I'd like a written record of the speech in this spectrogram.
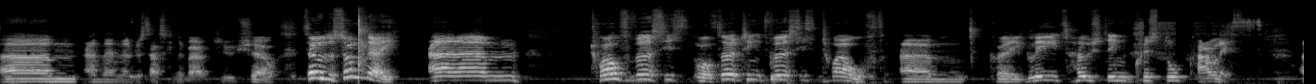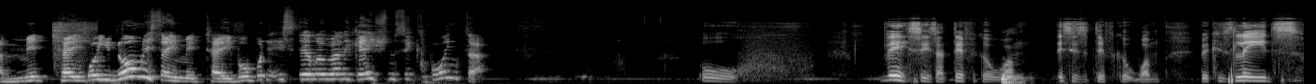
um, and then they're just asking about Tuchel. So the Sunday. Um, 12th versus or 13th versus 12th. Um, Craig Leeds hosting Crystal Palace. A mid table. Well, you normally say mid table, but it is still a relegation six pointer. Oh, this is a difficult one. This is a difficult one because Leeds.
